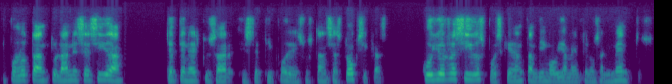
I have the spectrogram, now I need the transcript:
y por lo tanto la necesidad de tener que usar este tipo de sustancias tóxicas, cuyos residuos pues quedan también obviamente en los alimentos.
